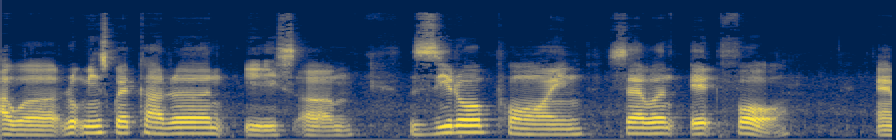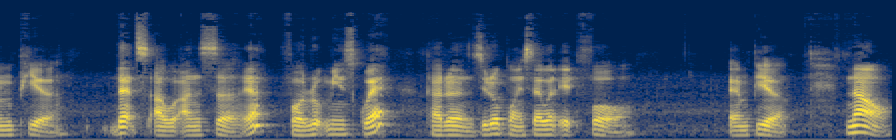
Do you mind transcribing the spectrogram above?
our root mean square current is um, 0 0.784 ampere. That's our answer yeah for root mean square current 0 0.784 ampere. Now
